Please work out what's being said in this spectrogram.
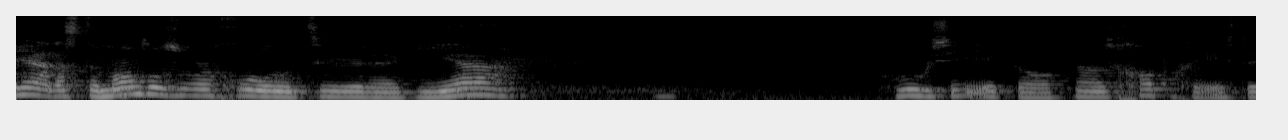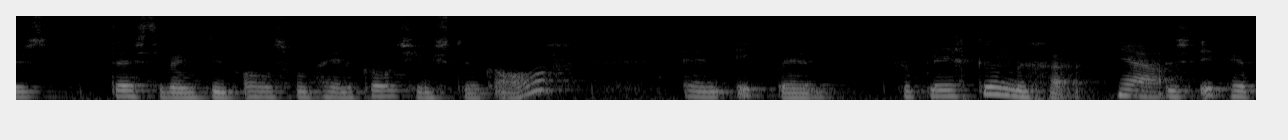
Ja, dat is de mantelzorgrol natuurlijk. Ja. Hoe zie ik dat? Nou, het grappige is, dus Tess die weet natuurlijk alles van het hele coachingstuk af. En ik ben verpleegkundige. Ja. Dus ik, heb,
